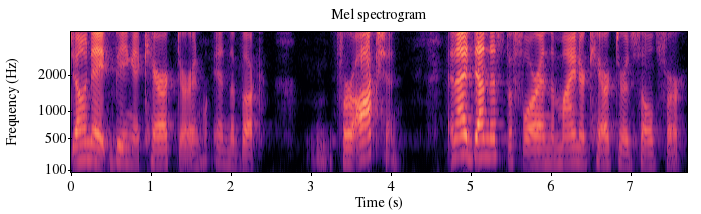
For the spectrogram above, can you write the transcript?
donate being a character in, in the book for auction. And I had done this before, and the minor character had sold for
